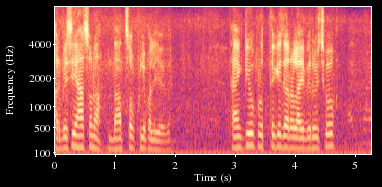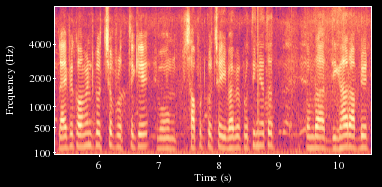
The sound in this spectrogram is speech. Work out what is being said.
আর বেশি হাসো না, দাঁত সব খুলে পালিয়ে যাবে। থ্যাংক ইউ প্রত্যেকে যারা লাইভে রয়েছো। লাইভে কমেন্ট করছ প্রত্যেকে এবং সাপোর্ট করছ এইভাবে প্রতিনিয়ত। তোমরা দীঘার আপডেট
